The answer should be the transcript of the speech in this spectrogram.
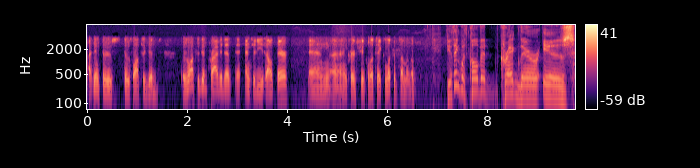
I think there's there's lots of good there's lots of good private entities out there and uh, encourage people to take a look at some of them. Do you think with COVID, Craig, there is,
